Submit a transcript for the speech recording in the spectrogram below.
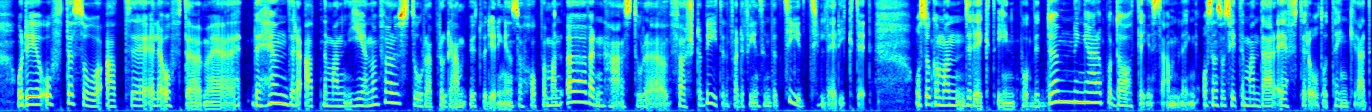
Och det är ofta så att, eh, eller ofta, eh, det händer att när man genomför stora programutvärderingen så hoppar man över den här stora första biten för det finns inte tid till det riktigt. Och så går man direkt in på bedömningar, på datainsamling och sen så sitter man där efteråt och tänker att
